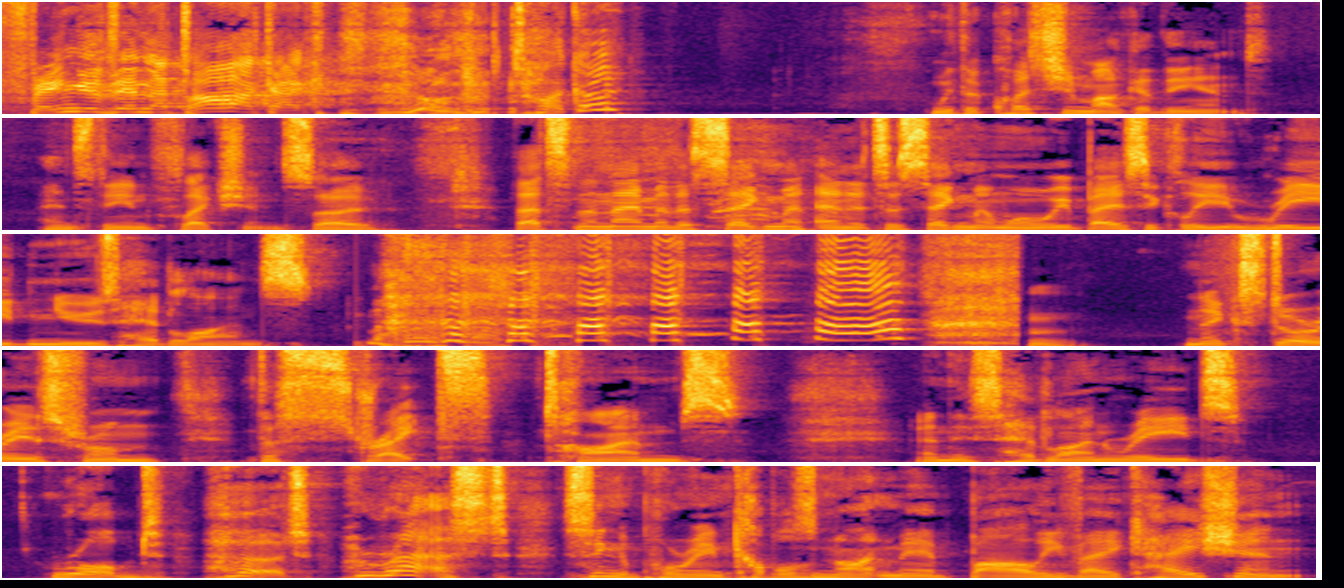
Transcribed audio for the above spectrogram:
fingers in the taco. Taco? With a question mark at the end. Hence the inflection. So that's the name of the segment, and it's a segment where we basically read news headlines. Hmm. Next story is from the Straits Times. And this headline reads Robbed, hurt, harassed, Singaporean couple's nightmare Bali vacation.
